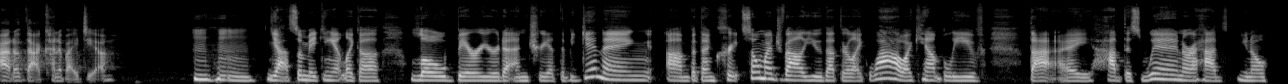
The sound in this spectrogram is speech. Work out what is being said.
out of that kind of idea. Mm-hmm. Yeah. So making it like a low barrier to entry at the beginning, um, but then create so much value that they're like, wow, I can't believe that I had this win or I had, you know,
